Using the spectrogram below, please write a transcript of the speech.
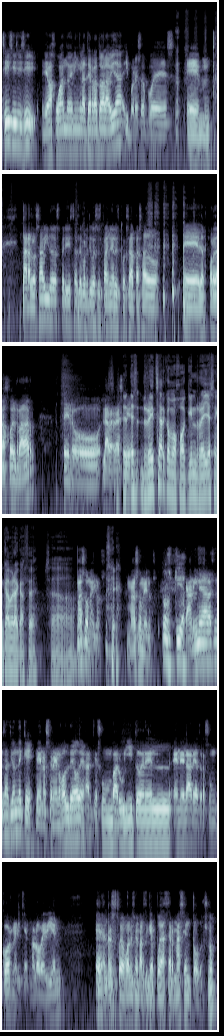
Sí, sí, sí, sí. Lleva jugando en Inglaterra toda la vida y por eso, pues, eh, para los ávidos periodistas deportivos españoles, pues ha pasado eh, por debajo del radar. Pero la verdad es que. Es Richard como Joaquín Reyes en Cámara Café. O sea... Más o menos. Más o menos. Hostia. A mí me da la sensación de que, menos en el gol de Odegar, que es un barullito en el, en el área tras un córner y que no lo ve bien, en el resto de goles me parece que puede hacer más en todos, ¿no?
